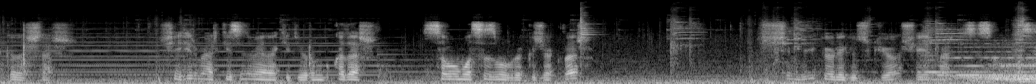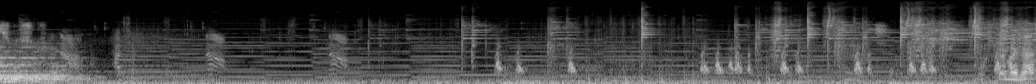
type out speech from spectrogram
Arkadaşlar şehir merkezini merak ediyorum. Bu kadar savunmasız mı bırakacaklar? Şimdilik öyle gözüküyor. Şehir merkezi savunmasız gözüküyor. Evet. Muhtemelen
